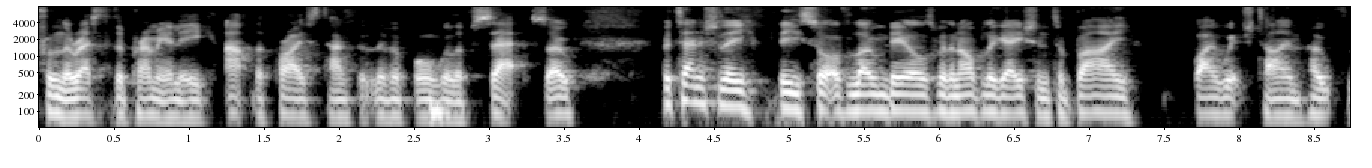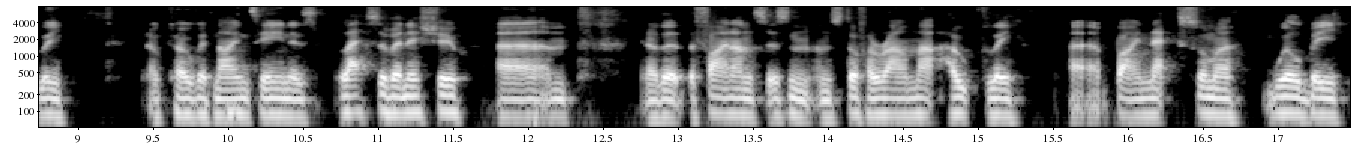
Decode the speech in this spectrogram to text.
from the rest of the Premier League at the price tag that Liverpool will have set. So potentially these sort of loan deals with an obligation to buy, by which time hopefully you know COVID nineteen is less of an issue. Um, you know the, the finances and, and stuff around that hopefully uh, by next summer will be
